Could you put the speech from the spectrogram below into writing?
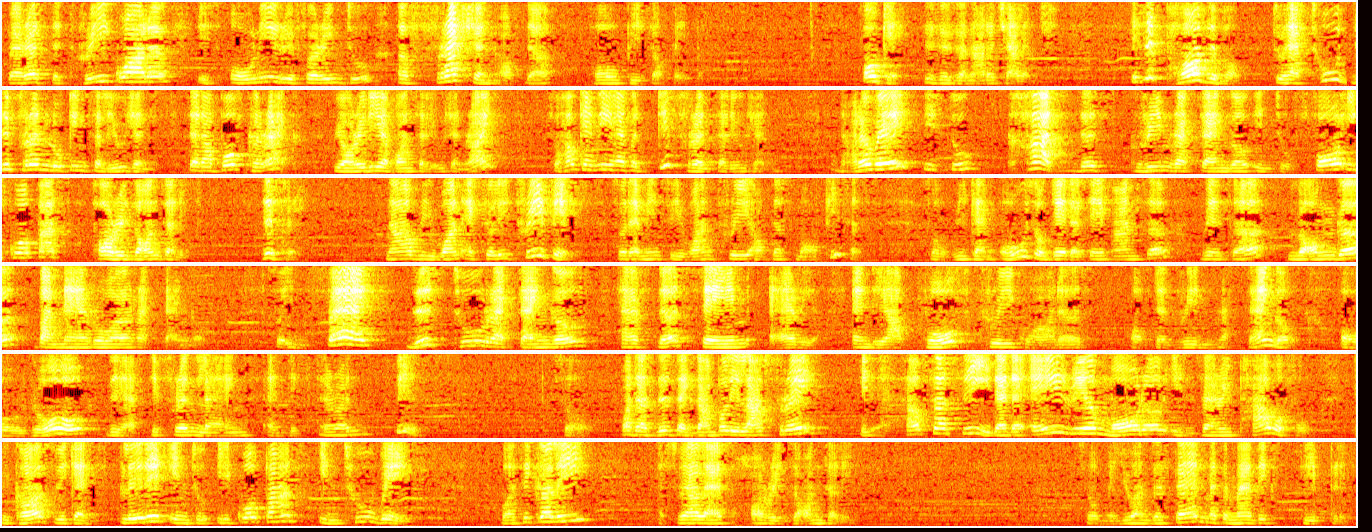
whereas the 3 quarter is only referring to a fraction of the whole piece of paper. Okay, this is another challenge. Is it possible to have two different looking solutions that are both correct? We already have one solution, right? So how can we have a different solution? Another way is to cut this green rectangle into four equal parts horizontally. This way. Now we want actually three fifths. So that means we want three of the small pieces. So we can also get the same answer with a longer but narrower rectangle. So in fact, these two rectangles have the same area and they are both three quarters of the green rectangle, although they have different lengths and different widths. So what does this example illustrate? It helps us see that the area model is very powerful because we can split it into equal parts in two ways, vertically as well as horizontally. So may you understand mathematics deeply.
